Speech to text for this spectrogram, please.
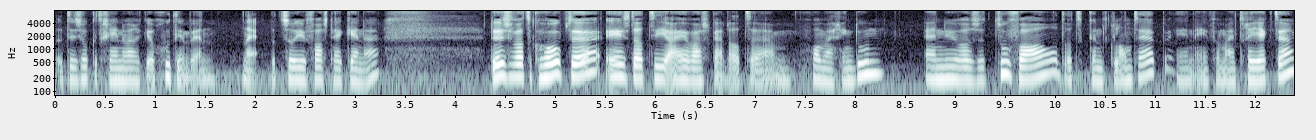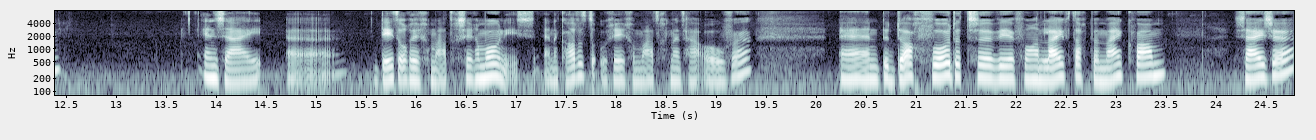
het is ook hetgene waar ik heel goed in ben. Nou ja, dat zul je vast herkennen. Dus wat ik hoopte is dat die ayahuasca dat um, voor mij ging doen. En nu was het toeval dat ik een klant heb in een van mijn trajecten. En zij uh, deed al regelmatig ceremonies. En ik had het ook regelmatig met haar over. En de dag voordat ze weer voor een live dag bij mij kwam, zei ze:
